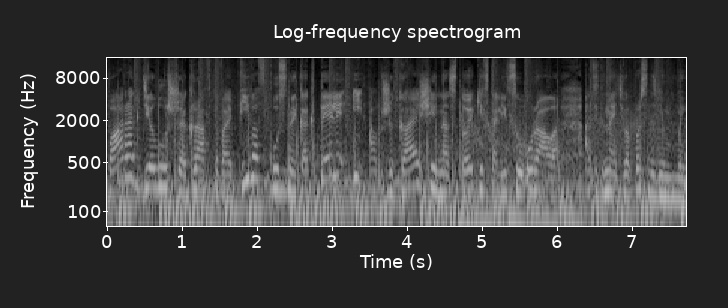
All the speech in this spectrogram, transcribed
бара, где лучшее крафтовое пиво, вкусные коктейли и обжигающие настойки в столице Урала? Ответы на эти вопросы дадим мы.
